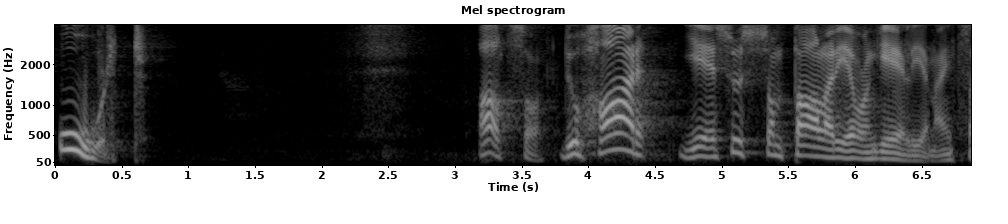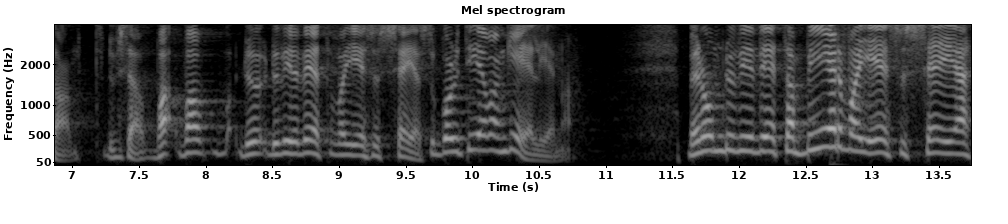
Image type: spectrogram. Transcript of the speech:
ord. Alltså, du har Jesus som talar i evangelierna, inte sant? Du vill, säga, va, va, du, du vill veta vad Jesus säger, så går du till evangelierna. Men om du vill veta mer vad Jesus säger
